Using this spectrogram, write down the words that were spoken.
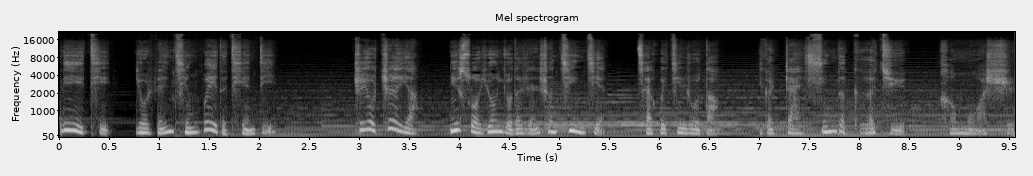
立体、有人情味的天地。只有这样，你所拥有的人生境界才会进入到一个崭新的格局和模式。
